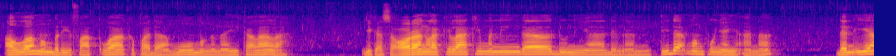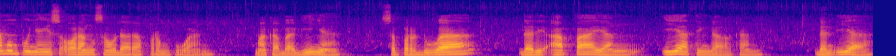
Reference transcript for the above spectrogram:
Allah memberi fatwa kepadamu mengenai kalalah. Jika seorang laki-laki meninggal dunia dengan tidak mempunyai anak, dan ia mempunyai seorang saudara perempuan, maka baginya seperdua dari apa yang ia tinggalkan, dan ia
